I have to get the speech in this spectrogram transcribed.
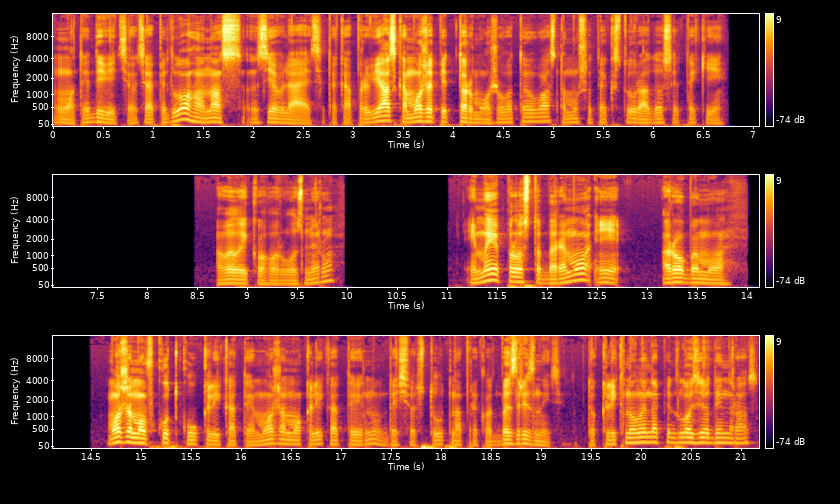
От, І дивіться, оця підлога у нас з'являється така прив'язка. Може підторможувати у вас, тому що текстура досить таки великого розміру. І ми просто беремо і робимо. Можемо в кутку клікати, можемо клікати ну, десь ось тут, наприклад, без різниці. Тобто клікнули на підлозі один раз.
